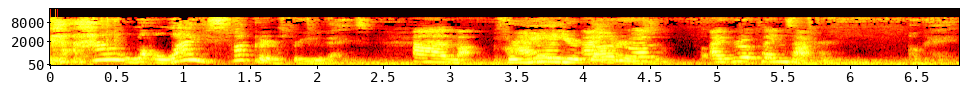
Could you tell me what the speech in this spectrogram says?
How? Why soccer for you guys? Um, For you I- and your I grew daughters. up, I grew up playing soccer. Okay.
